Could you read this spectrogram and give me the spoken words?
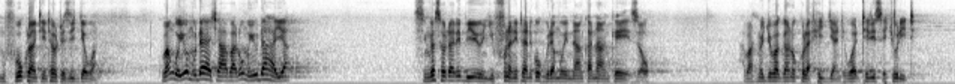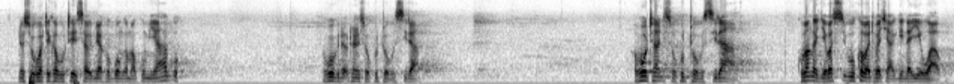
mufube okulaba nti entalo tezijja wano? Kubanga oyo omudaya kyabala omuyudaaya singa saudi arabia eyo ngifuna netandika okubiramu enankananka ezo. Abantu nojo bagana okukola hijja nti teri security? Nosobola kubateeka buteesawo emyaka go nga makumi ago. Oba otandise okutta obusiraamu oba otandise okutta obusiraamu kubanga gye basibuuka bati bakyagendayo ewaabwe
